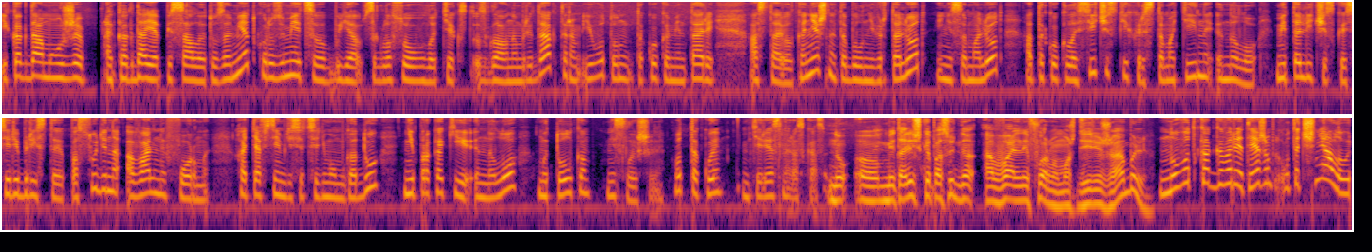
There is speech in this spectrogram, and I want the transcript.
И когда мы уже, когда я писала эту заметку, разумеется, я согласовывала текст с главным редактором, и вот он такой комментарий оставил. Конечно, это был не вертолет и не самолет, а такой классический хрестоматийный НЛО. Металлическая серебристая посудина овальной формы. Хотя в 1977 году ни про какие НЛО мы толком не слышали слышали. Вот такой интересный рассказ. Ну, э, металлическая посудина овальной формы, может, дирижабль? Ну, вот как говорят, я же уточняла у,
